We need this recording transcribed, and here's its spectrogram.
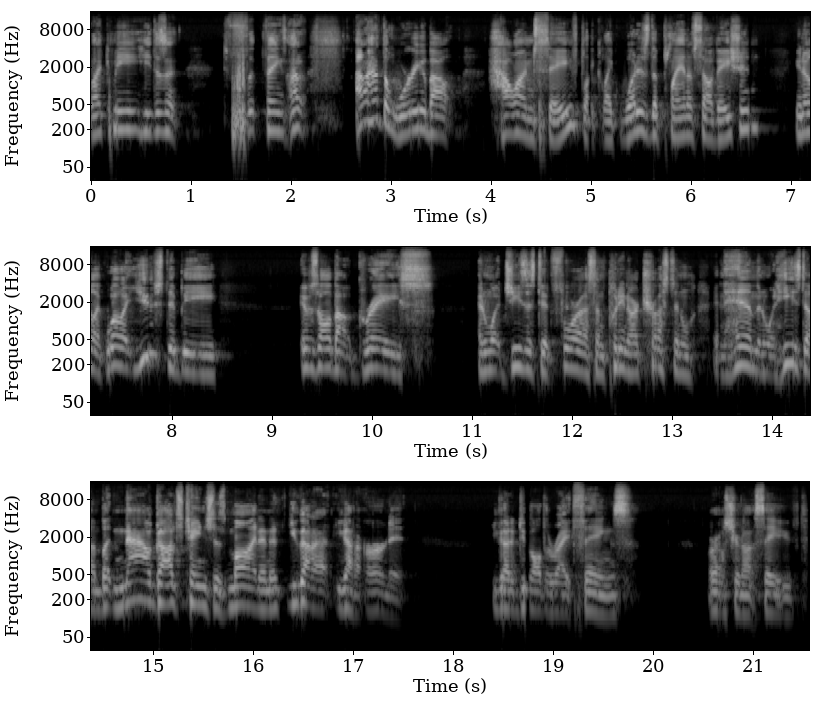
like me. He doesn't flip things. I don't, I don't have to worry about how I'm saved. Like, like what is the plan of salvation? You know, like, well, it used to be, it was all about grace and what Jesus did for us and putting our trust in, in him and what he's done. But now God's changed his mind and it, you gotta, you gotta earn it. You gotta do all the right things or else you're not saved.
